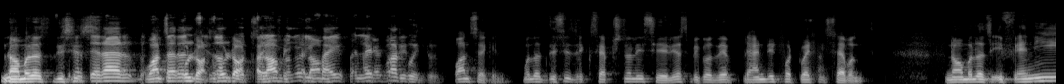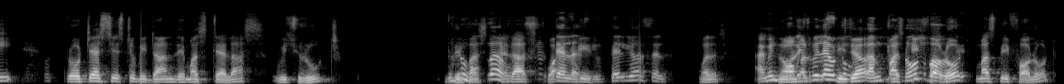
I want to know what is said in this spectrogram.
No, Malas, this is. There are. One sec, hold on, occurrences hold on, both allow sides, me, my lord. allow If me. I- I Let's have not got go into it. One second. Mullah, this is exceptionally serious because they've planned it for twenty-seventh. Now, Mullah, if any protest is to be done, they must tell us which route. They No, must well, tell us should what. Tell us, speed. you tell yourself. Mullah, I mean, Normal police will have to procedure come to must know be about followed, it. must be followed.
